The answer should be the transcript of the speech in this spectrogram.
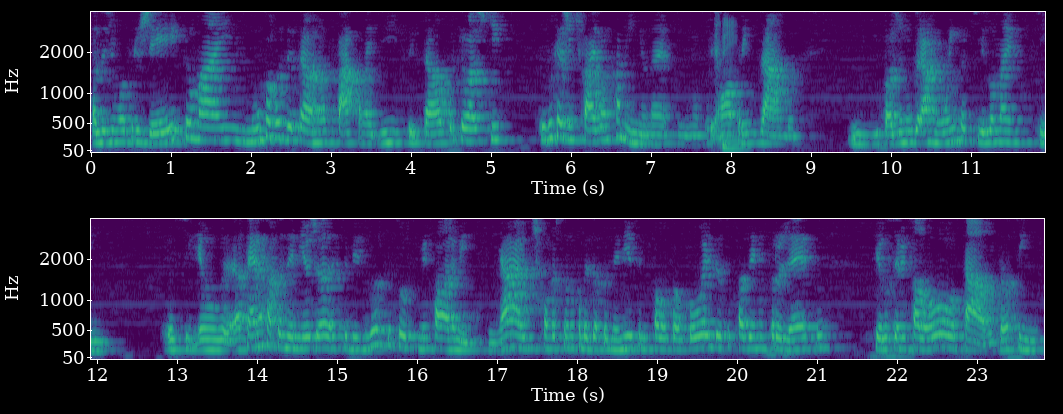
fazer de um outro jeito, mas nunca vou dizer para ela não faça mais isso e tal, porque eu acho que tudo que a gente faz é um caminho, né? Assim, é um aprendizado. E pode não durar muito aquilo, mas sim. Eu, eu, até nessa pandemia eu já recebi duas pessoas que me falaram isso, assim, ah, a gente conversou no começo da pandemia, você me falou tal coisa, eu tô fazendo um projeto que você me falou, tal. Então, assim,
